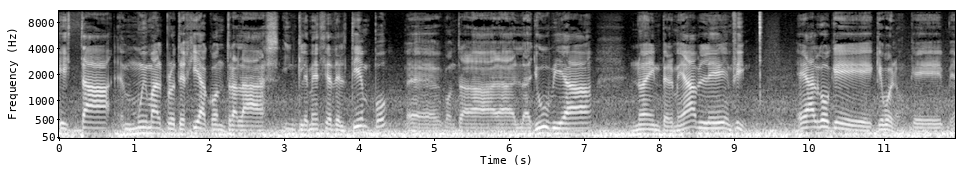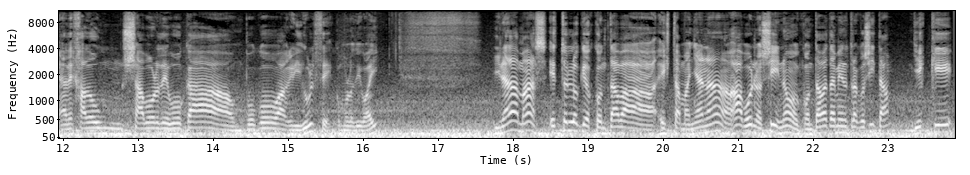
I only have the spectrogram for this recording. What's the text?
está muy mal protegida contra las inclemencias del tiempo, eh, contra la lluvia, no es impermeable, en fin. Es algo que, bueno, que me ha dejado un sabor de boca un poco agridulce, como lo digo ahí. Y nada más, esto es lo que os contaba esta mañana. Ah, bueno, sí, no, contaba también otra cosita. Y es que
